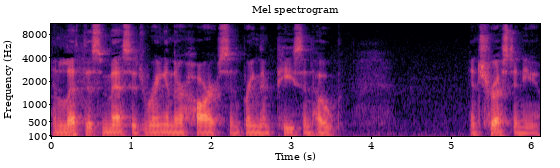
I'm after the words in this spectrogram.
and let this message ring in their hearts and bring them peace and hope and trust in you.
